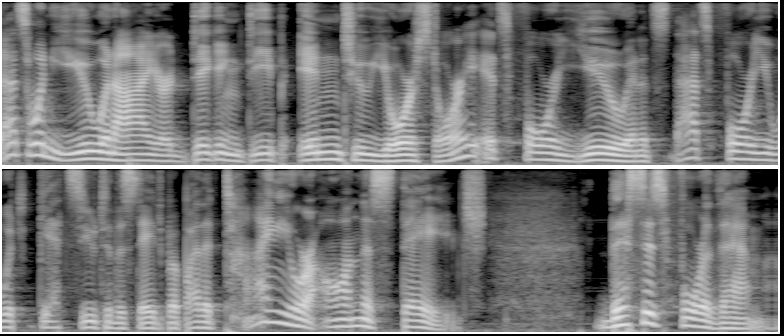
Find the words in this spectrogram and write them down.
that's when you and I are digging deep into your story. It's for you and it's that's for you which gets you to the stage, but by the time you are on the stage, this is for them.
